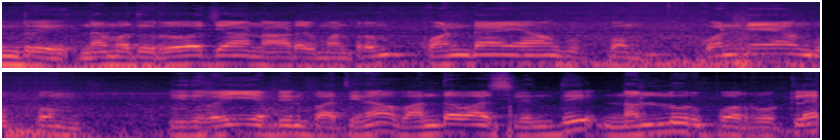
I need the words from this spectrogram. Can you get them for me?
இன்று நமது ரோஜா நாடக மன்றம் கொண்டையாங்குப்பம் கொண்டையாங்குப்பம் இது வை எப்படின்னு பார்த்தீங்கன்னா வந்தவாசிலேருந்து நல்லூர் போகிற ரூட்டில்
